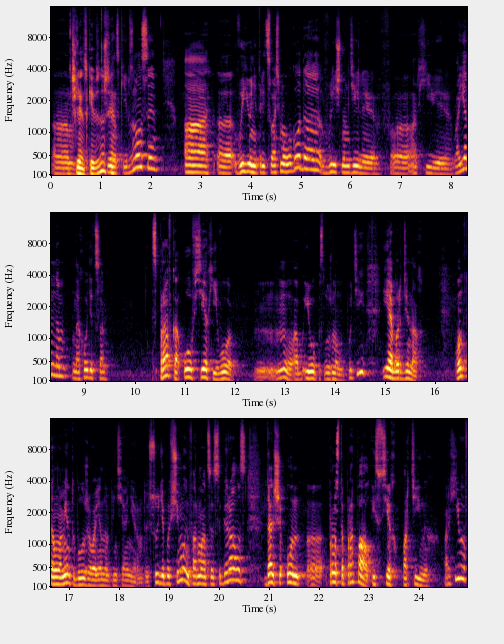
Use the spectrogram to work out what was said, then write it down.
э, членские взносы, членские взносы а э, в июне 1938 года в личном деле в э, архиве военном находится справка о всех его, ну, об его послужном пути и об орденах он к тому моменту был уже военным пенсионером. То есть, судя по всему, информация собиралась. Дальше он э, просто пропал из всех партийных архивов,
